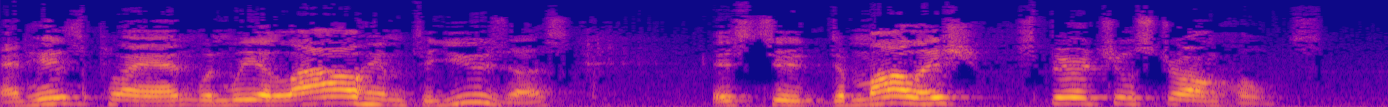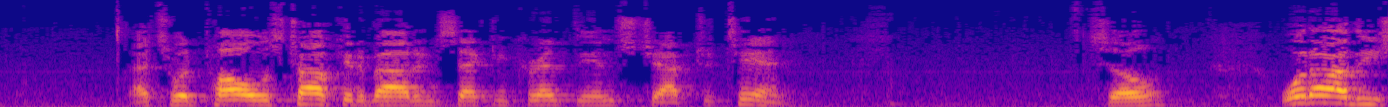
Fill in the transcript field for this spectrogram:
And His plan, when we allow Him to use us, is to demolish spiritual strongholds. That's what Paul was talking about in 2 Corinthians chapter 10. So, what are these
